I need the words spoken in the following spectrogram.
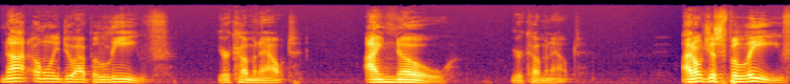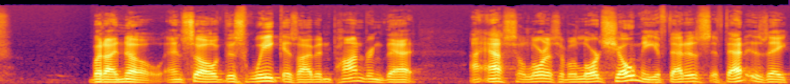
not only do I believe you're coming out, I know you're coming out. I don't just believe, but I know. And so this week, as I've been pondering that, I asked the Lord, I said, Well, Lord, show me if that is if that is a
